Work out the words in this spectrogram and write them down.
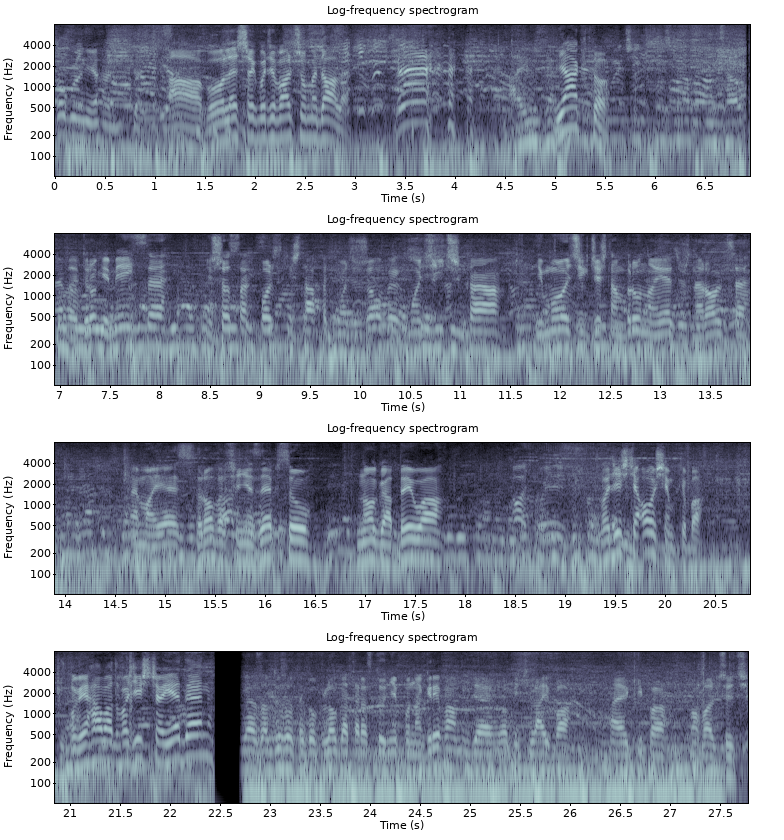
w ogóle nie jechali dzisiaj. A, bo Leszek będzie walczył o medale. Jak to? Tutaj drugie miejsce w mistrzostwach polskich sztafet młodzieżowych, młodziczka i młodzi, gdzieś tam Bruno jest już na rolce. Ema jest, rower się nie zepsuł, noga była. 28 chyba. Wjechała 21, Ja za dużo tego vloga teraz tu nie ponagrywam, idę robić live'a, a ekipa ma walczyć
